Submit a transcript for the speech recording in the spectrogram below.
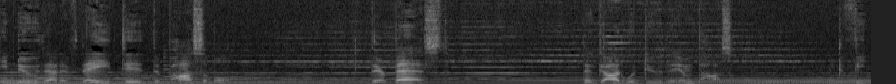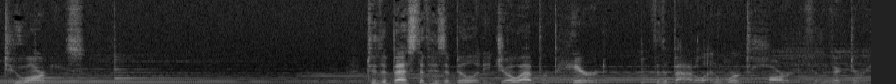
He knew that if they did the possible, their best, then God would do the impossible and defeat two armies. To the best of his ability, Joab prepared for the battle and worked hard for the victory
